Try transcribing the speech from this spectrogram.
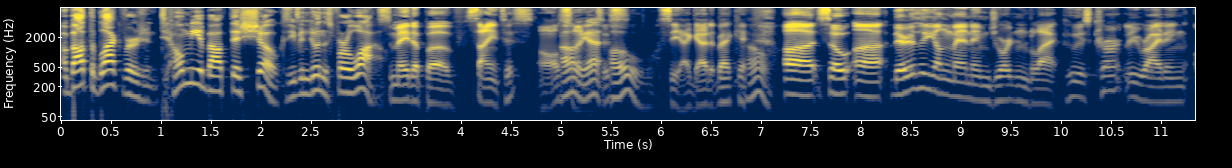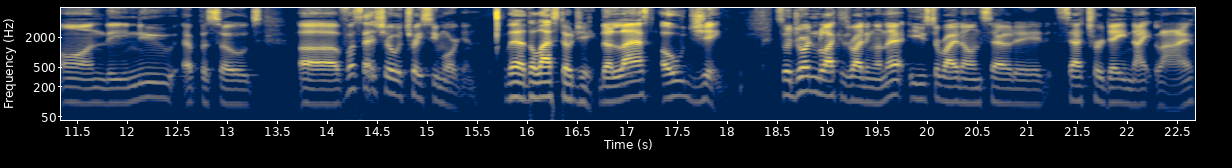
about the black version, tell me about this show because you've been doing this for a while. It's made up of scientists, all Oh, yeah. scientists. Oh. See, I got it back in. Oh. Uh, so uh, there is a young man named Jordan Black who is currently writing on the new episodes of what's that show with Tracy Morgan? The the last OG. The Last OG. So Jordan Black is writing on that. He used to write on Saturday Saturday Night Live.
